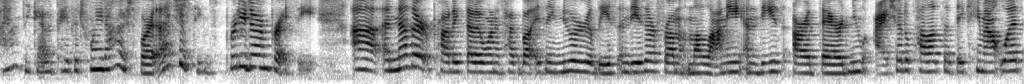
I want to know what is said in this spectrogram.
I don't think I would pay the $20 for it. That just seems pretty darn pricey. Uh, another product that I want to talk about is a newer release, and these are from Milani, and these are their new eyeshadow palettes that they came out with.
